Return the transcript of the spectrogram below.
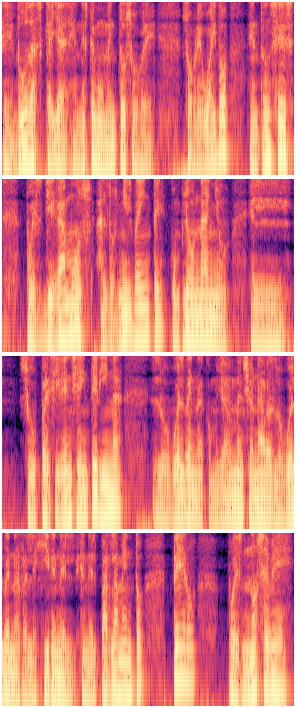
eh, dudas que haya en este momento sobre, sobre Guaidó. Entonces, pues llegamos al 2020, cumplió un año el, su presidencia interina, lo vuelven a, como ya mencionabas, lo vuelven a reelegir en el, en el Parlamento, pero pues no se ve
